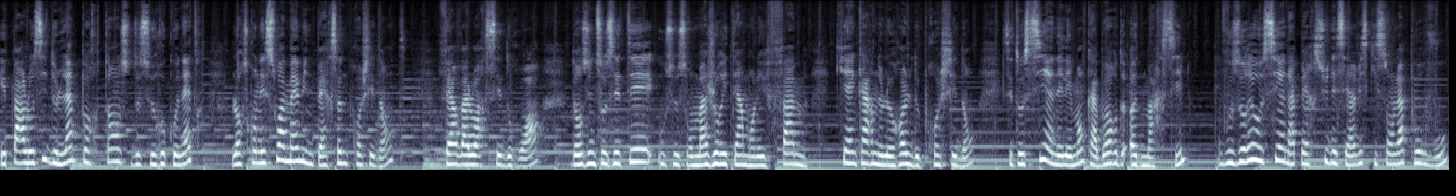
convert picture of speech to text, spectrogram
et parle aussi de l'importance de se reconnaître lorsqu'on est soi-même une personne proche faire valoir ses droits dans une société où ce sont majoritairement les femmes qui incarne le rôle de proche aidant, c'est aussi un élément qu'aborde Aude Marcil. Vous aurez aussi un aperçu des services qui sont là pour vous,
